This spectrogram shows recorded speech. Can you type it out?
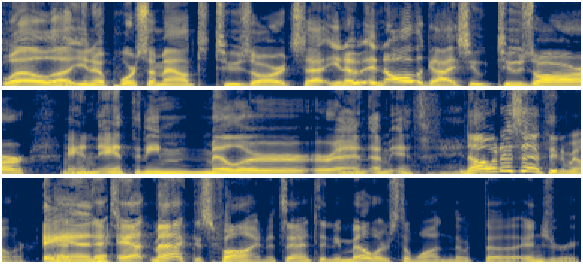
Well, uh, you know, pour some out to Tuzar. You know, and all the guys who Tuzar Mm-hmm. and Anthony Miller or and I mean, Anthony, no, it is Anthony Miller. And- Aunt, Aunt Mac is fine. It's Anthony Miller's the one with the injury.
